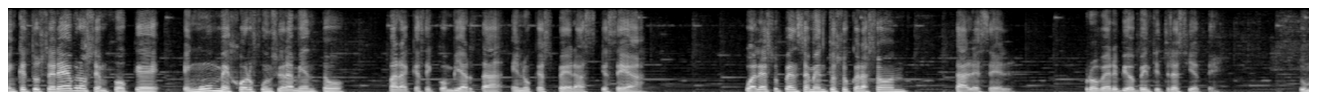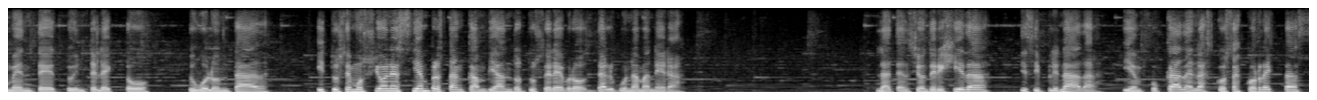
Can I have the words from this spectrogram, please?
en que tu cerebro se enfoque en un mejor funcionamiento para que se convierta en lo que esperas que sea. ¿Cuál es su pensamiento su corazón? Tal es él. Proverbios 23:7. Tu mente, tu intelecto, tu voluntad y tus emociones siempre están cambiando tu cerebro de alguna manera. La atención dirigida, disciplinada y enfocada en las cosas correctas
